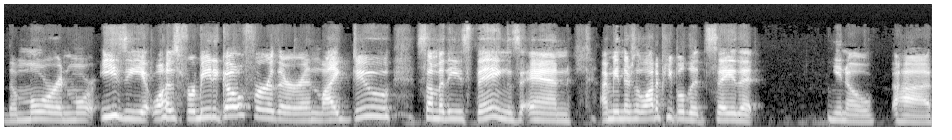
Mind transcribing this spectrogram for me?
the more and more easy it was for me to go further and like do some of these things. And I mean, there's a lot of people that say that you know, uh,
